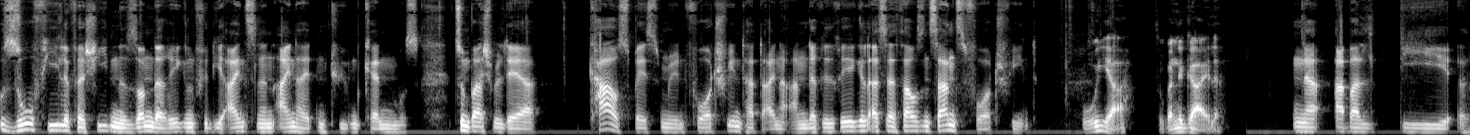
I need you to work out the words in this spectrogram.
so viele verschiedene Sonderregeln für die einzelnen Einheitentypen kennen musst. Zum Beispiel der Chaos Space Marine Forge Fiend hat eine andere Regel als der Thousand Suns Forge Fiend. Oh ja, sogar eine geile. Ja, aber die, äh,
